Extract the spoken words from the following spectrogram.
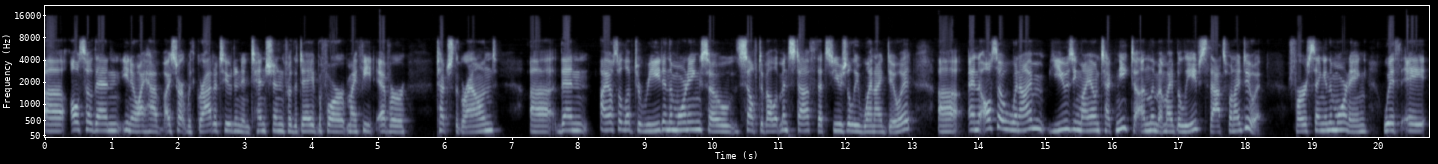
Uh, also, then, you know, I have, I start with gratitude and intention for the day before my feet ever touch the ground. Uh, then I also love to read in the morning. So self development stuff, that's usually when I do it. Uh, and also when I'm using my own technique to unlimit my beliefs, that's when I do it first thing in the morning with a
